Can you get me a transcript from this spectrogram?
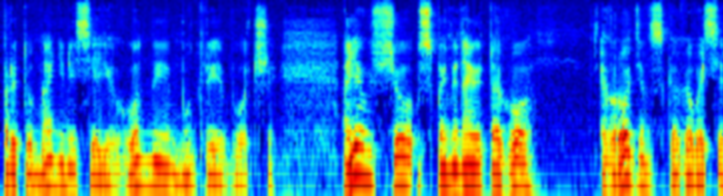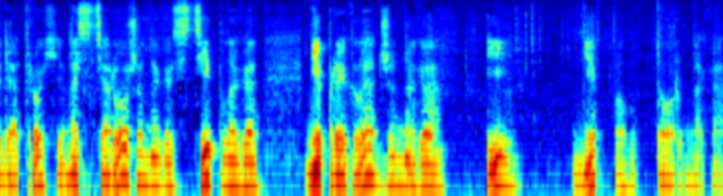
прытуманіліся ягоныя мудрыя вочы. А я ўсё успамінаю таго гродзенскага васіля трохі насцярожанага сціплага непрыгладжанага і непаўторнага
